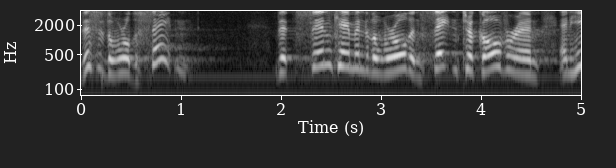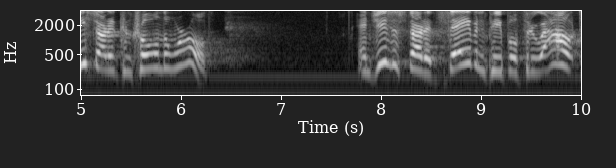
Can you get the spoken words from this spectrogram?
this is the world of Satan. That sin came into the world and Satan took over and, and he started controlling the world. And Jesus started saving people throughout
